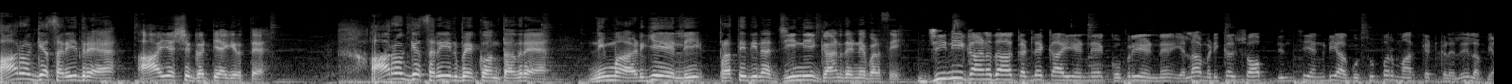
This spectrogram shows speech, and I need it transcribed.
ಆರೋಗ್ಯ ಸರಿ ಇದ್ರೆ ಆಯಸ್ಸು ಗಟ್ಟಿಯಾಗಿರುತ್ತೆ. ಆರೋಗ್ಯ ಸರಿ ಇರಬೇಕು ಅಂತಂದ್ರೆ ನಿಮ್ಮ ಅಡಿಗೆಯಲ್ಲಿ ಪ್ರತಿದಿನ ಜೀನಿ ಗಾಣದ ಎಣ್ಣೆ ಬಳಸಿ. ಜೀನಿ ಗಾಣದ ಕಡಲೆಕಾಯಿ ಎಣ್ಣೆ, ಕೊಬ್ಬರಿ ಎಣ್ಣೆ, ಎಲ್ಲಾ ಮೆಡಿಕಲ್ ಶಾಪ್, ದಿನಸಿ ಅಂಗಡಿ ಹಾಗೂ ಸೂಪರ್ ಮಾರ್ಕೆಟ್ಗಳಲ್ಲಿ ಲಭ್ಯ.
